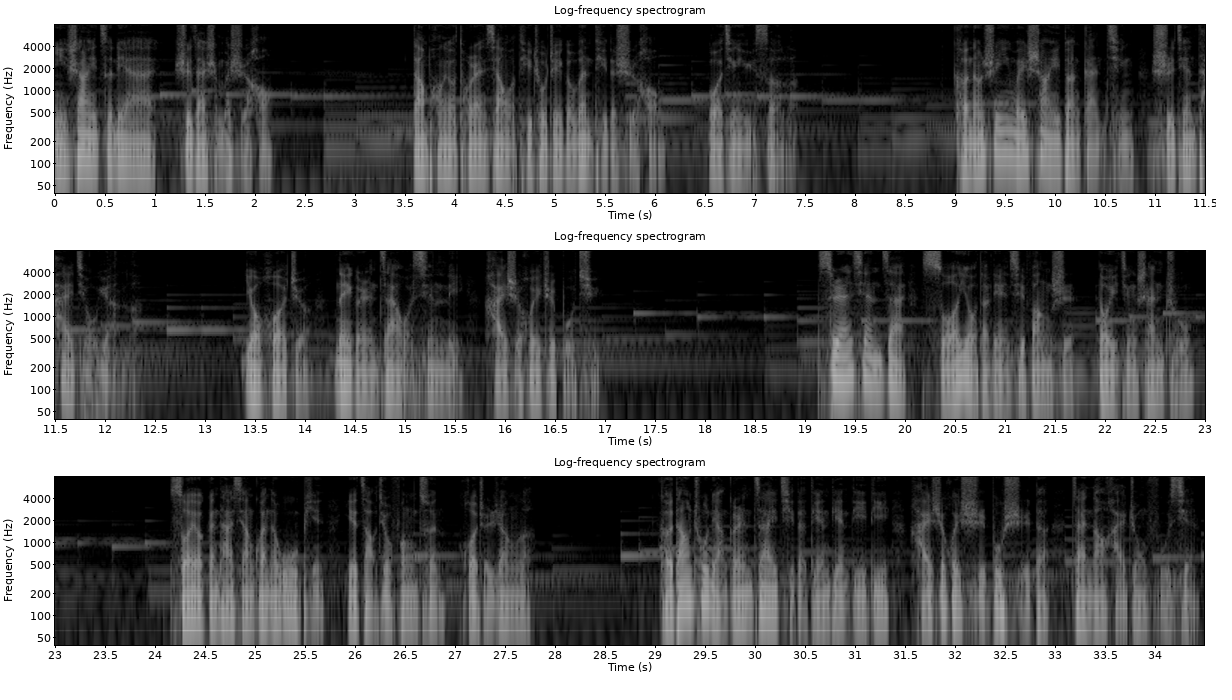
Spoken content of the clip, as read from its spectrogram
你上一次恋爱是在什么时候？当朋友突然向我提出这个问题的时候，我竟语塞了。可能是因为上一段感情时间太久远了，又或者那个人在我心里还是挥之不去。虽然现在所有的联系方式都已经删除，所有跟他相关的物品也早就封存或者扔了。可当初两个人在一起的点点滴滴，还是会时不时的在脑海中浮现。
